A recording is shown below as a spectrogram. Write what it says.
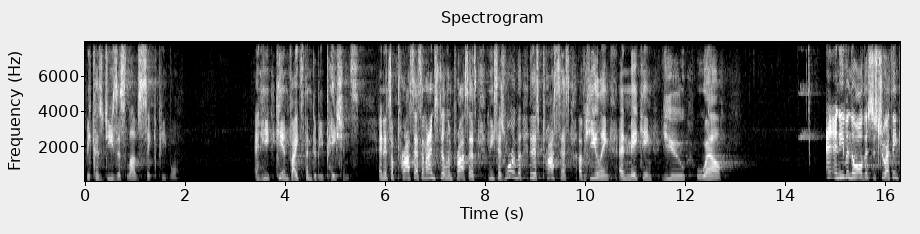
Because Jesus loves sick people. And he, he invites them to be patients. And it's a process, and I'm still in process. And he says, We're in, the, in this process of healing and making you well. And even though all this is true, I think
